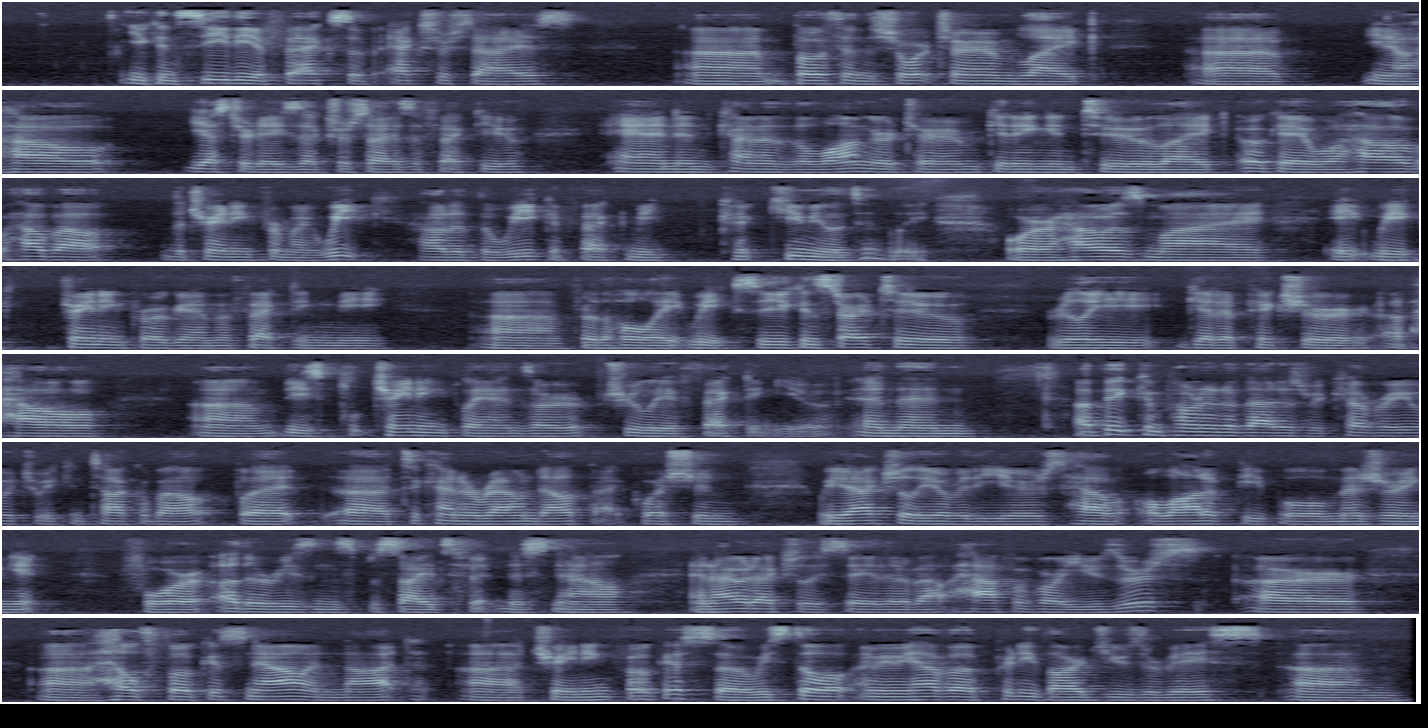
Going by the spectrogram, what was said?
you can see the effects of exercise, um, both in the short term, like uh, you know how yesterday's exercise affect you, and in kind of the longer term, getting into like, okay, well, how how about the training for my week? How did the week affect me cumulatively, or how is my eight week training program affecting me uh, for the whole eight weeks? So you can start to really get a picture of how um, these pl- training plans are truly affecting you, and then a big component of that is recovery, which we can talk about. But uh, to kind of round out that question, we actually over the years have a lot of people measuring it for other reasons besides fitness now. And I would actually say that about half of our users are uh, health focused now and not uh, training focused. So we still, I mean, we have a pretty large user base, um,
